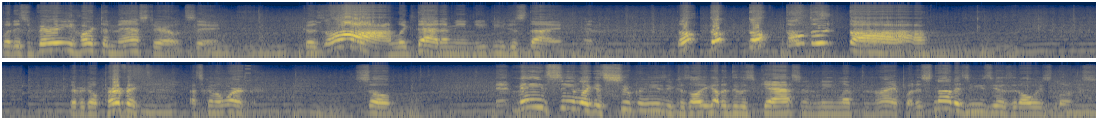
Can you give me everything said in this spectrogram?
but it's very hard to master, I would say. Because, ah, like that, I mean, you, you just die. And, don't, don't, don't, don't do it! Ah! There we go, perfect! That's gonna work. So, it may seem like it's super easy because all you gotta do is gas and lean left and right, but it's not as easy as it always looks.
